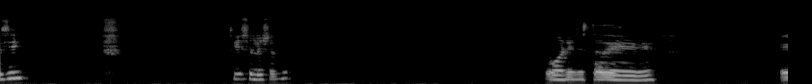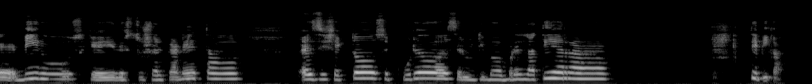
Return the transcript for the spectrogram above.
¿Sí? Sí, soy leyenda. Bueno, es esta de eh, virus que destruyó el planeta. Él se inyectó, se curó, es el último hombre en la Tierra. Típica.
